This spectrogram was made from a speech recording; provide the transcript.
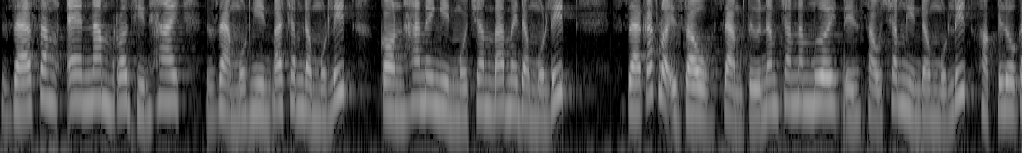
Giá xăng E5 RON 92 giảm 1.300 đồng một lít, còn 20.130 đồng một lít. Giá các loại dầu giảm từ 550 đến 600.000 đồng một lít hoặc kg.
